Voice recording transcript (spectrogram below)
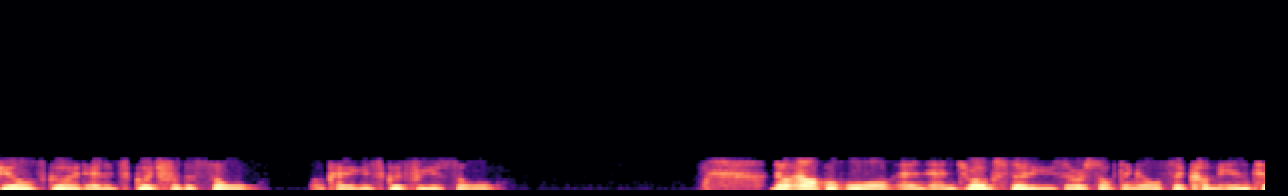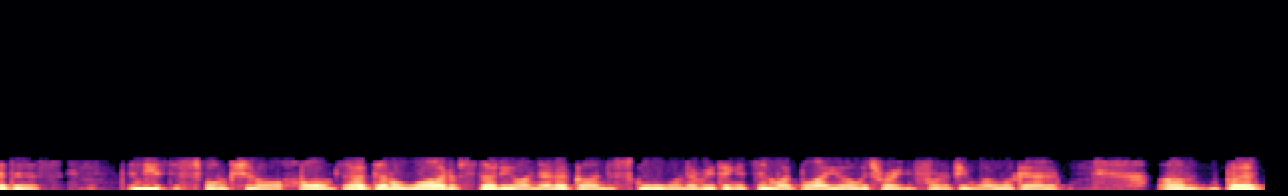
feels good and it's good for the soul okay? It's good for your soul. Now alcohol and and drug studies are something else that come into this in these dysfunctional homes and i've done a lot of study on that. I've gone to school and everything. It's in my bio. It's right in front if you want to look at it. Um, but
